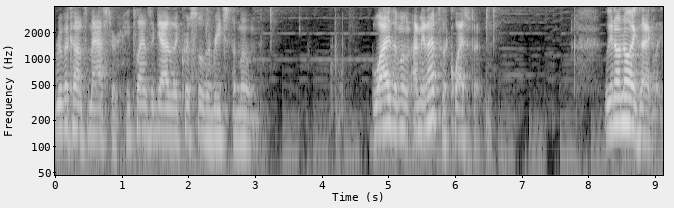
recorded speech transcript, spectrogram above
Rubicant's master. He plans to gather the crystal to reach the moon. Why the moon? I mean, that's the question. We don't know exactly.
